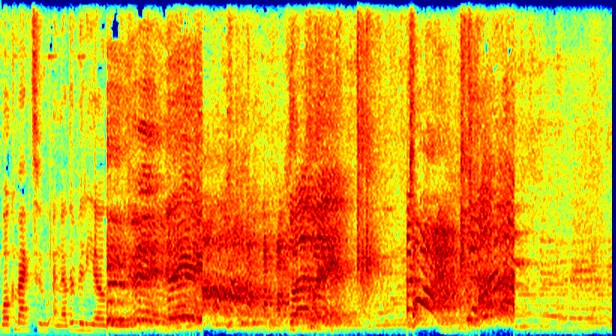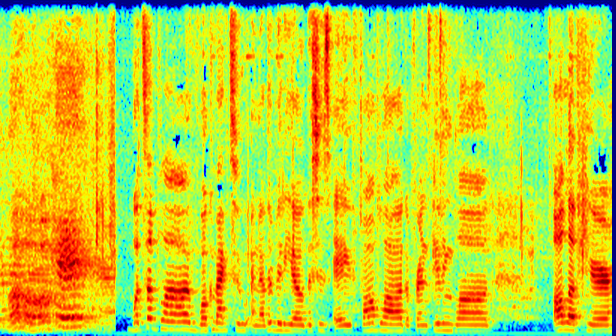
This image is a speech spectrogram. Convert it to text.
welcome back to another video. Uh-oh, okay. what's up vlog? Welcome back to another video. This is a fall vlog a friendsgiving vlog. All up here.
